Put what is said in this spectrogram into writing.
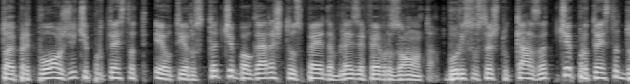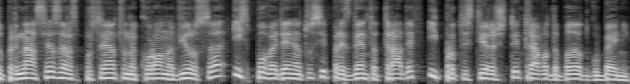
Той предположи, че протестът протестът е от яростта, че България ще успее да влезе в еврозоната. Борисов също каза, че протестът допринася за разпространението на коронавируса и с поведението си президентът Радев и протестиращите трябва да бъдат губени.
